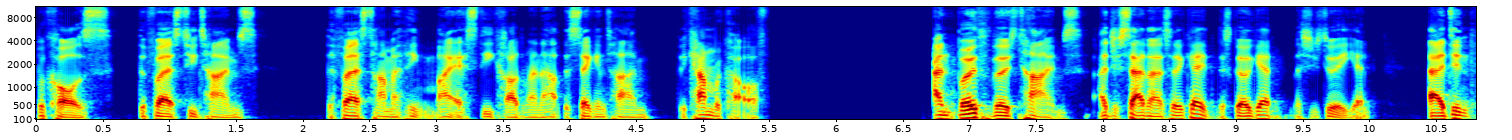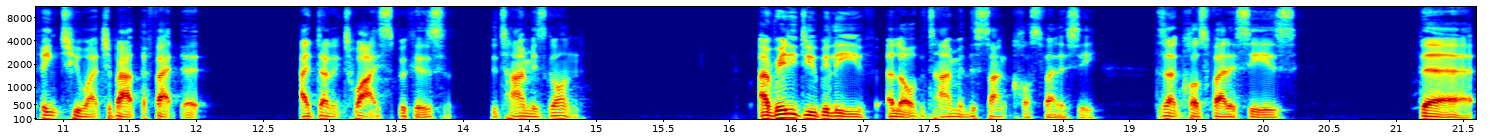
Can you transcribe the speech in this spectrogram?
because the first two times the first time i think my sd card ran out the second time the camera cut off. And both of those times i just sat down and said okay let's go again. Let's just do it again. I didn't think too much about the fact that I'd done it twice because the time is gone. I really do believe a lot of the time in the sunk cost fallacy. The sunk cost fallacy is the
